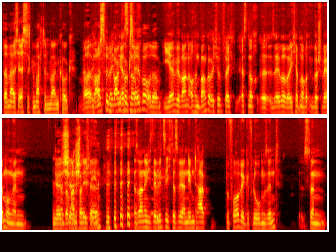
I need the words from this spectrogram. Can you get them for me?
dann als erstes gemacht in Bangkok? War, warst du in Bangkok noch, selber oder? Ja, wir waren auch in Bangkok, ich würde vielleicht erst noch äh, selber, weil ich habe noch Überschwemmungen ja, ganz am Anfang stehen. Das war nämlich sehr witzig, dass wir an dem Tag, bevor wir geflogen sind, ist dann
